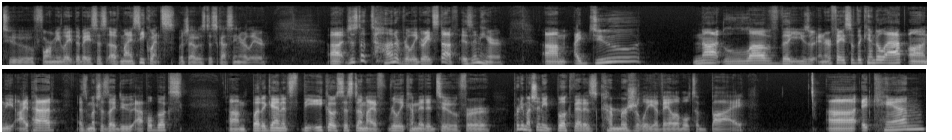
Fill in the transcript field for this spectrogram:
to formulate the basis of my sequence, which I was discussing earlier. Uh, just a ton of really great stuff is in here. Um, I do not love the user interface of the Kindle app on the iPad as much as I do Apple Books. Um, but again, it's the ecosystem I've really committed to for pretty much any book that is commercially available to buy. Uh, it can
